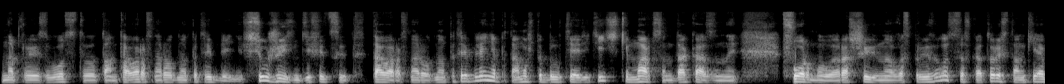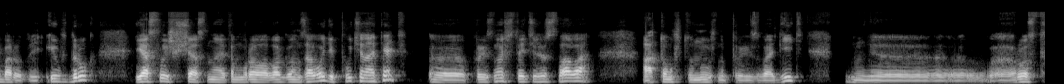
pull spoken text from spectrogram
на производство там, товаров народного потребления. Всю жизнь дефицит товаров народного потребления, потому что был теоретически Марксом доказанный формула расширенного воспроизводства, в которой станки и оборудование. И вдруг я слышу сейчас на этом Ураловагонзаводе, Путин опять Э, произносит эти же слова о том, что нужно производить э, рост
